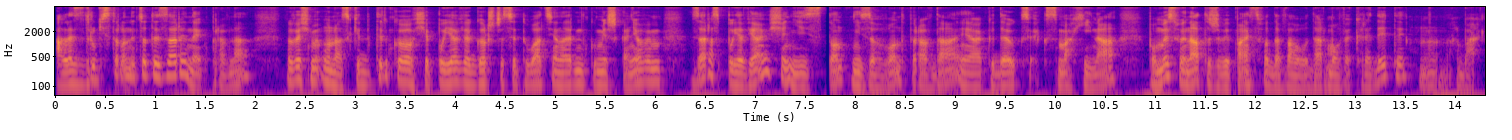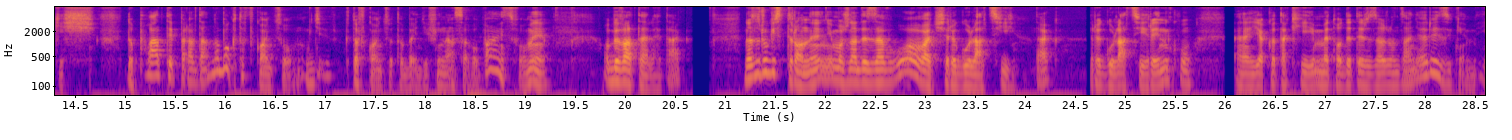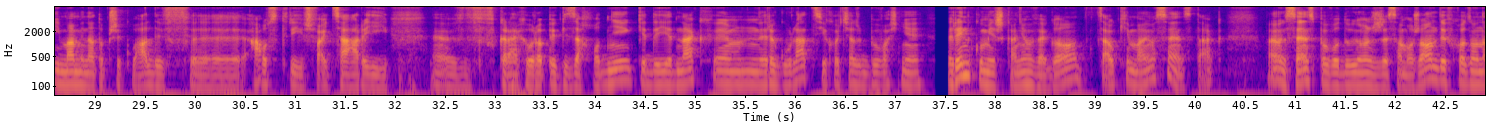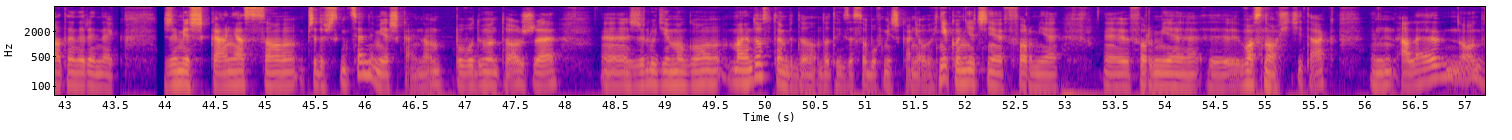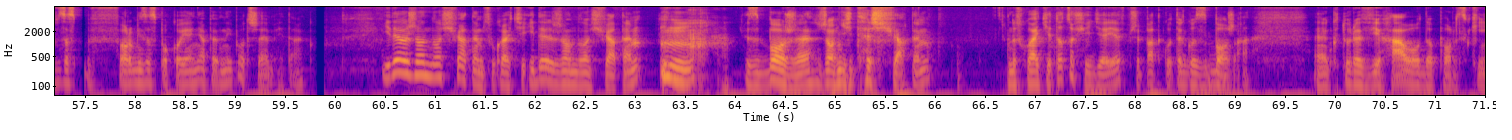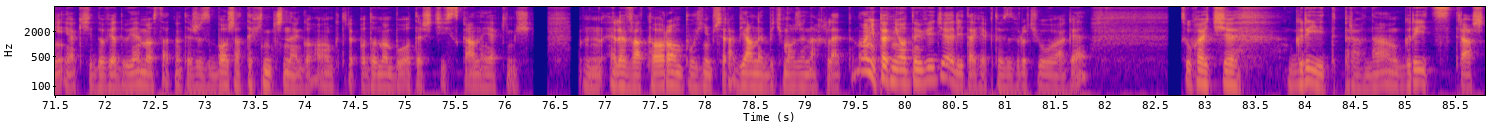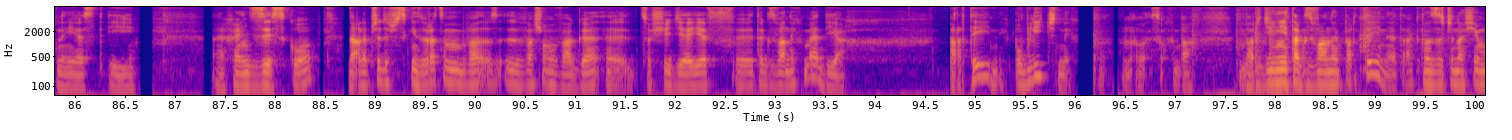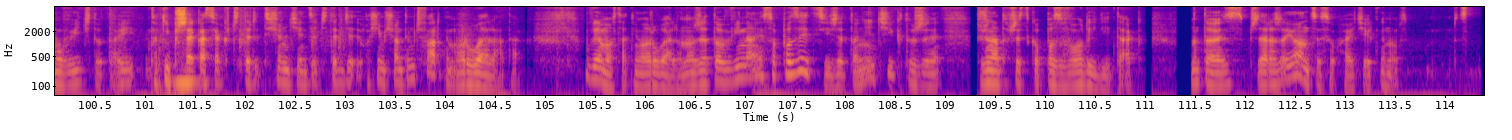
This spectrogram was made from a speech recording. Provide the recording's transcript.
Ale z drugiej strony, co to jest za rynek, prawda? No weźmy u nas, kiedy tylko się pojawia gorsza sytuacja na rynku mieszkaniowym, zaraz pojawiają się ni stąd, ni zowąd, prawda, jak Deux Ex Machina, pomysły na to, żeby państwo dawało darmowe kredyty no, albo jakieś dopłaty, prawda? No bo kto w końcu, gdzie, kto w końcu to będzie finansował? Państwo, my, obywatele, tak? No z drugiej strony nie można dezawuować regulacji, tak? Regulacji rynku, E, jako takiej metody też zarządzania ryzykiem. I mamy na to przykłady w e, Austrii, w Szwajcarii, e, w krajach Europy Zachodniej, kiedy jednak regulacje chociażby właśnie rynku mieszkaniowego całkiem mają sens, tak? Mają sens, powodują, że samorządy wchodzą na ten rynek, że mieszkania są, przede wszystkim ceny mieszkań, no, powodują to, że że ludzie mogą, mają dostęp do, do tych zasobów mieszkaniowych. Niekoniecznie w formie, e, w formie e, własności, tak, ale no, w formie zaspokojenia pewnej potrzeby. Tak. Idea rządzą światem, słuchajcie, idea rządzą światem, zboże rządzi też światem. No słuchajcie, to co się dzieje w przypadku tego zboża, E, które wjechało do Polski, jak się dowiadujemy ostatnio też zboża technicznego, które podobno było też ściskane jakimś mm, elewatorom, później przerabiane być może na chleb. No oni pewnie o tym wiedzieli, tak jak ktoś zwrócił uwagę. Słuchajcie, greed, prawda? Greed straszny jest i e, chęć zysku, no ale przede wszystkim zwracam wa waszą uwagę, e, co się dzieje w tak zwanych mediach partyjnych, publicznych. No, są chyba bardziej nie tak zwane partyjne, tak? No, zaczyna się mówić tutaj taki przekaz jak w 1984 Orwella, tak? Mówiłem ostatnio o Orwellu, no, że to wina jest opozycji, że to nie ci, którzy, którzy na to wszystko pozwolili, tak? No to jest przerażające, słuchajcie. No,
